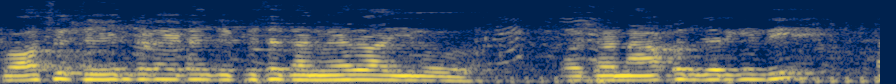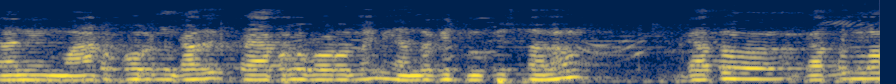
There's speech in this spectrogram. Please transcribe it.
ప్రాసెస్ చేయించడం ఏంటని చెప్పేసి దాని మీద వీళ్ళు దాన్ని ఆపడం జరిగింది. దాని మాట పూర్వకం కాదు పేపర్లు కూడా ఉన్నాయి మీ అందరికీ చూపిస్తాను. గత గతంలో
